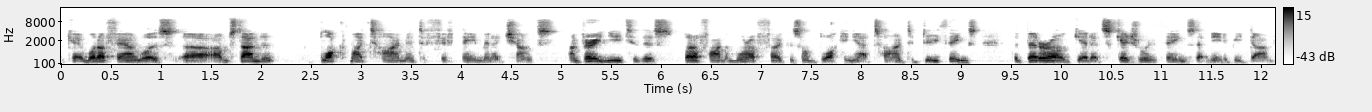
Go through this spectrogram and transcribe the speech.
Okay, what I found was uh, I'm starting to block my time into 15 minute chunks. I'm very new to this, but I find the more I focus on blocking out time to do things, the better I'll get at scheduling things that need to be done.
